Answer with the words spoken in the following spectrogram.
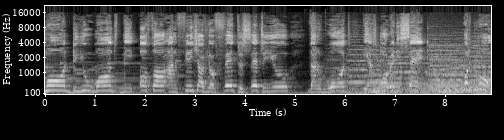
more do you want the author and finisher of your faith to say to you than what he has already said? What more?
